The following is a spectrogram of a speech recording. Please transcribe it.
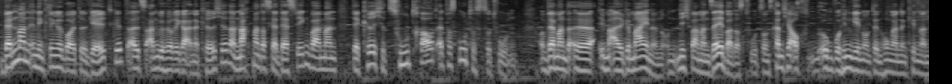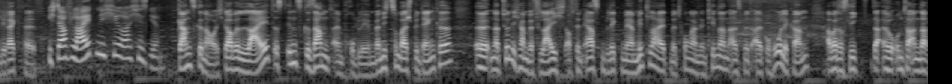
wenn man in den Klingelbeutel Geld gibt als Angehöriger einer Kirche, dann macht man das ja deswegen, weil man der Kirche zutraut, etwas Gutes zu tun. Und wenn man äh, im Allgemeinen und nicht, weil man selber das tut. Sonst kann ich ja auch irgendwo hingehen und den hungernden Kindern direkt helfen. Ich darf Leid nicht hierarchisieren. Ganz genau. Ich glaube, Leid ist insgesamt ein Problem. Wenn ich zum Beispiel denke, äh, natürlich haben wir vielleicht auf den ersten Blick mehr Mitleid mit hungernden Kindern als mit Alkoholikern, aber das liegt da, äh, unter anderem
